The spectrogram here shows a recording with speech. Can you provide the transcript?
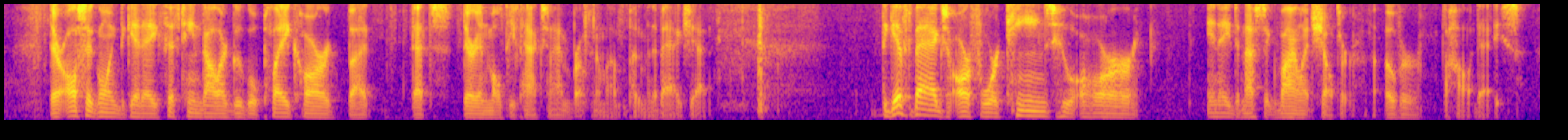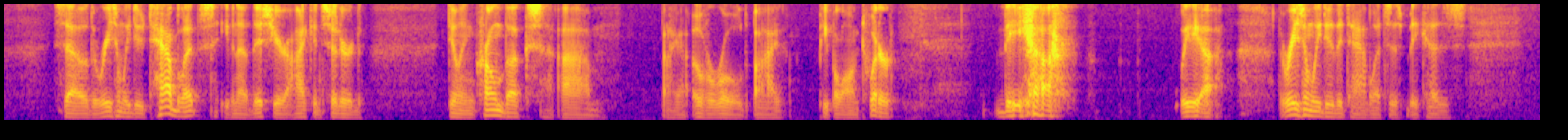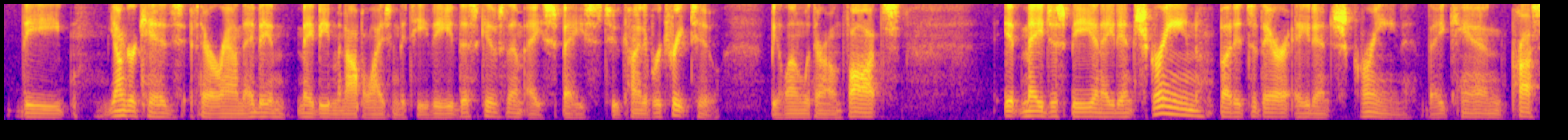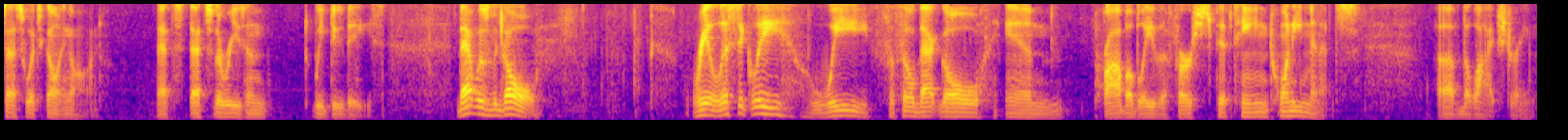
they're also going to get a $15 Google Play card, but that's they're in multi packs and I haven't broken them up and put them in the bags yet. The gift bags are for teens who are in a domestic violence shelter over the holidays. So the reason we do tablets, even though this year I considered doing Chromebooks, um, but I got overruled by people on Twitter. The uh, we uh, the reason we do the tablets is because the younger kids, if they're around, they may, may be monopolizing the TV. This gives them a space to kind of retreat to, be alone with their own thoughts. It may just be an 8 inch screen, but it's their 8 inch screen. They can process what's going on. That's, that's the reason we do these. That was the goal. Realistically, we fulfilled that goal in probably the first 15, 20 minutes of the live stream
